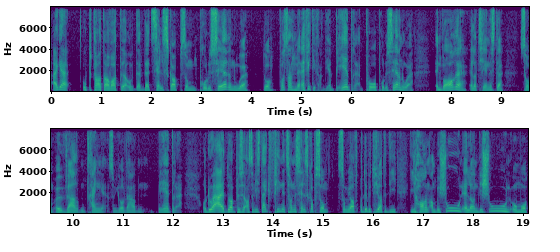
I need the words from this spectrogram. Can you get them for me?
Jeg er opptatt av at det, det er et selskap som produserer noe da først mer effektivt. At de er bedre på å produsere noe. En vare eller tjeneste som òg verden trenger, som gjør verden bedre. Og da er, da, altså Hvis jeg finner et sånt selskap som, som gjør, og det betyr at de, de, har en ambisjon eller en visjon om å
